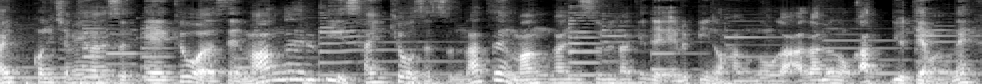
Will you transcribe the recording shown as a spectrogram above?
はい、こんにちは、メガです。えー、今日はですね、漫画 LP 最強説、なぜ漫画にするだけで LP の反応が上がるのかっていうテーマのね、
